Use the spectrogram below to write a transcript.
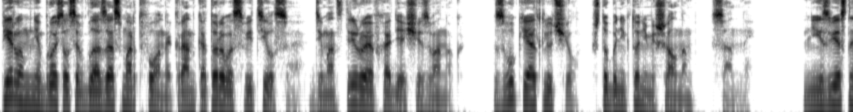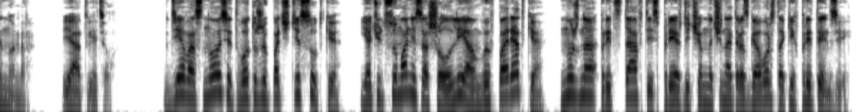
Первым мне бросился в глаза смартфон, экран которого светился, демонстрируя входящий звонок. Звук я отключил, чтобы никто не мешал нам с Анной. Неизвестный номер. Я ответил. «Где вас носит вот уже почти сутки? Я чуть с ума не сошел, Лиам, вы в порядке? Нужно... Представьтесь, прежде чем начинать разговор с таких претензий».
